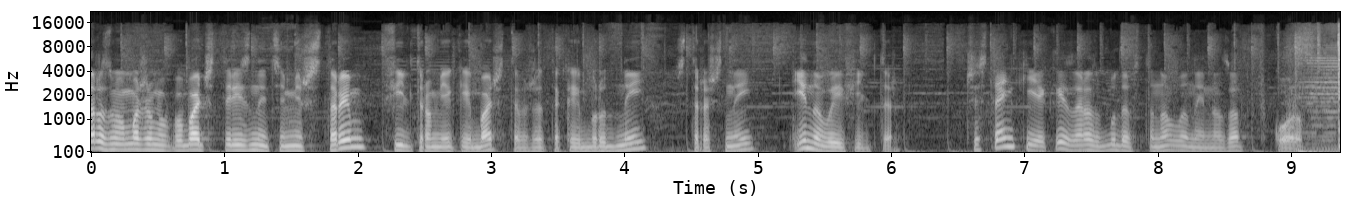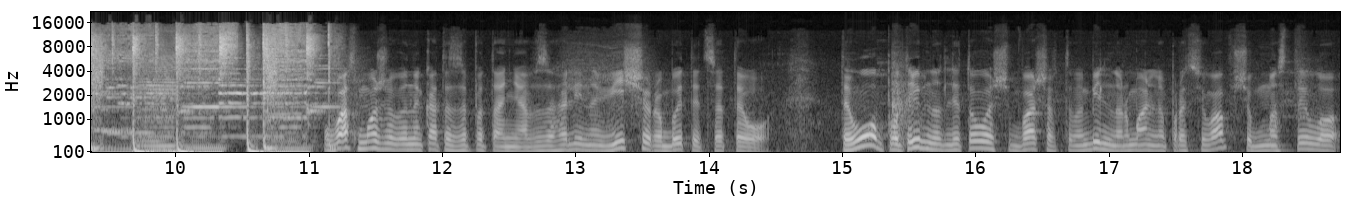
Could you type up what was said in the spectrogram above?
Зараз ми можемо побачити різницю між старим фільтром, який, бачите, вже такий брудний, страшний, і новий фільтр. Чистенький, який зараз буде встановлений назад в короб. У вас може виникати запитання, а взагалі навіщо робити це ТО? ТО потрібно для того, щоб ваш автомобіль нормально працював, щоб мастило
